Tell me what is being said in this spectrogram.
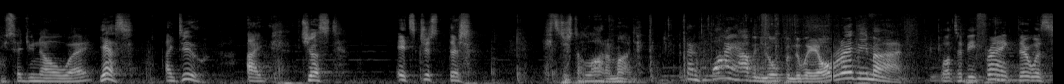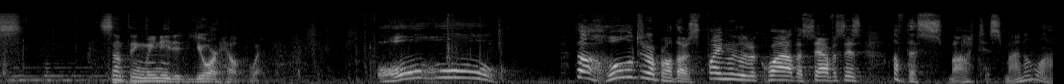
You said you know a way? Yes, I do. I just... It's just, there's... It's just a lot of mud. Then why haven't you opened the way already, man? Well, to be frank, there was something we needed your help with. Oh! The Huldra brothers finally require the services of the smartest man alive.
